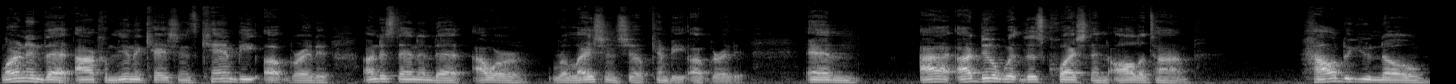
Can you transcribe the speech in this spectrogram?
learning that our communications can be upgraded, understanding that our relationship can be upgraded. And I, I deal with this question all the time how do you know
